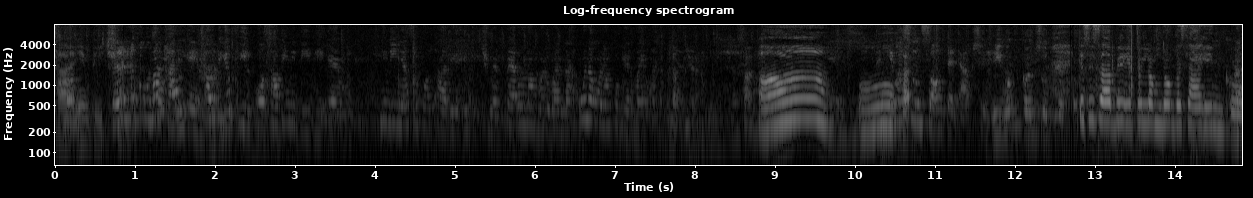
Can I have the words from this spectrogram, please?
uh, Pero impeachment. nag-uusap ka rin kayo, How ma'am. do you feel po? Sabi ni BBM, hindi niya supportado yung impeachment. Pero number one na, unang-unang pumirma yung anak niya. Ah, And oo. he was ka- consulted actually. He would consult kasi sabi, ito lang daw basahin ko.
